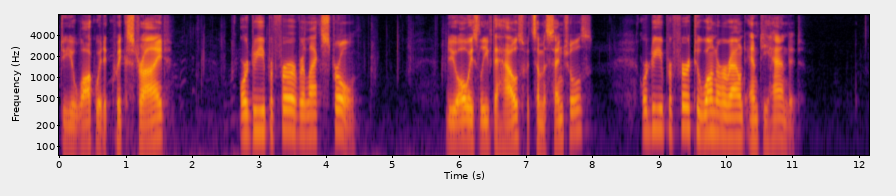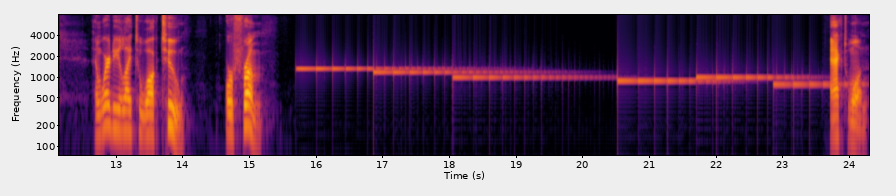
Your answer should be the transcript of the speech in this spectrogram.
Do you walk with a quick stride? Or do you prefer a relaxed stroll? Do you always leave the house with some essentials? Or do you prefer to wander around empty handed? And where do you like to walk to or from? Act 1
